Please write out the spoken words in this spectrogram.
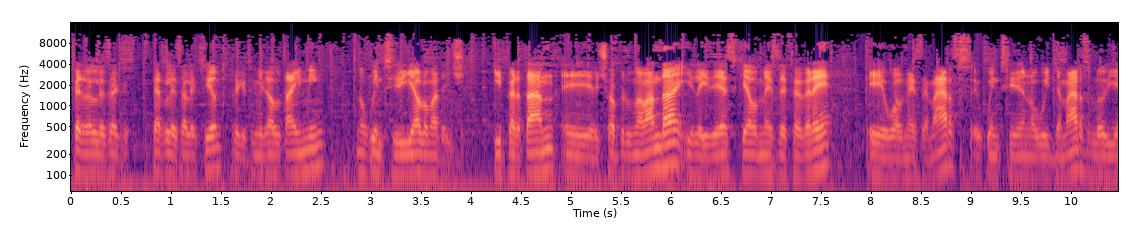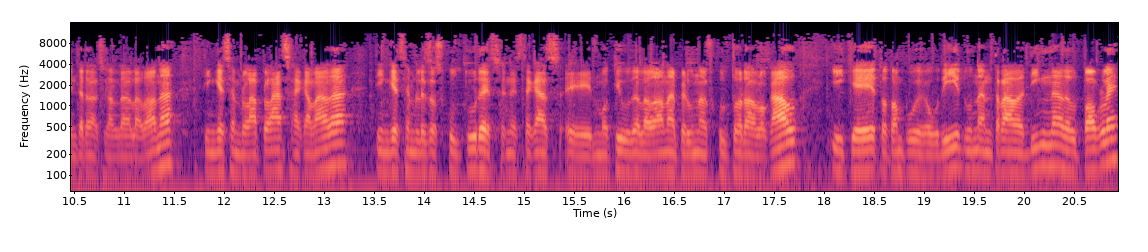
per les, per les eleccions, perquè si mira el timing no coincidia el mateix. I per tant, eh, això per una banda, i la idea és que el mes de febrer eh, o el mes de març, eh, coincidint el 8 de març, el Dia Internacional de la Dona, tinguéssim la plaça acabada, tinguéssim les escultures, en aquest cas eh, motiu de la dona per una escultora local, i que tothom pugui gaudir d'una entrada digna del poble.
